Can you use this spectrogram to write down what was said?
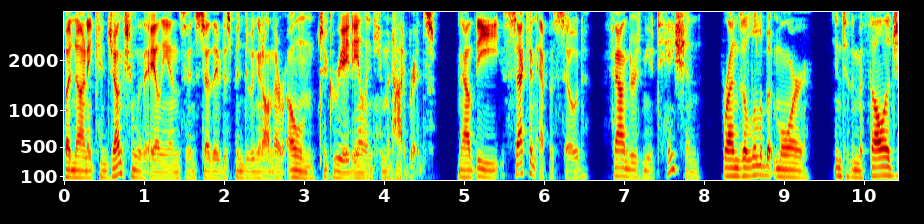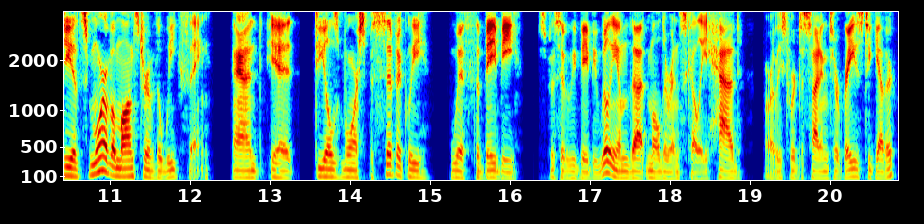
but not in conjunction with aliens. Instead, they've just been doing it on their own to create alien human hybrids. Now, the second episode, Founder's Mutation, runs a little bit more into the mythology. It's more of a monster of the week thing, and it deals more specifically with the baby, specifically baby William, that Mulder and Scully had, or at least were deciding to raise together,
